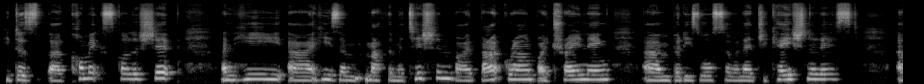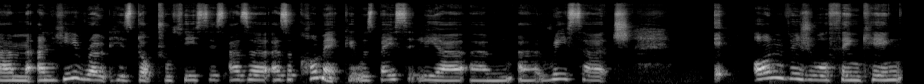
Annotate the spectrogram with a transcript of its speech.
he does comic scholarship, and he uh, he's a mathematician by background, by training, um, but he's also an educationalist. Um, and he wrote his doctoral thesis as a as a comic. It was basically a, um, a research on visual thinking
